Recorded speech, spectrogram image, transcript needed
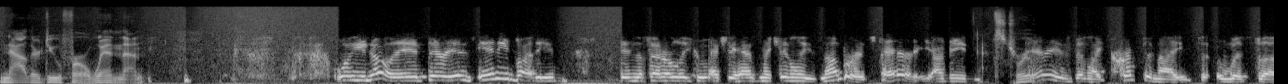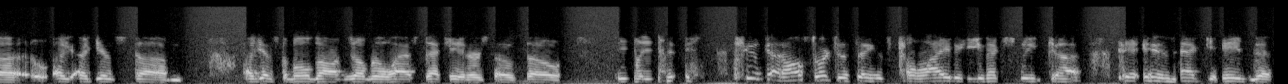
Now they're due for a win then. Well, you know, if there is anybody in the Federal League who actually has McKinley's number, it's Perry. I mean, That's true. Perry has been like kryptonite with uh, against um, against the Bulldogs over the last decade or so. So you know, you've got all sorts of things colliding next week uh, in that game. That,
